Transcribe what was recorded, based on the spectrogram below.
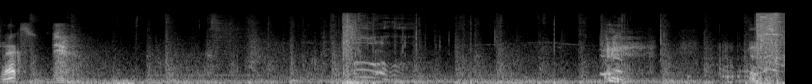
next.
